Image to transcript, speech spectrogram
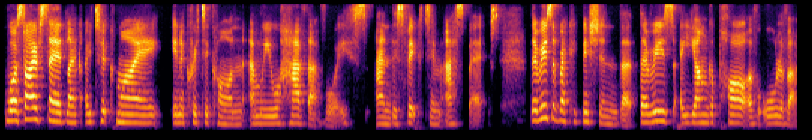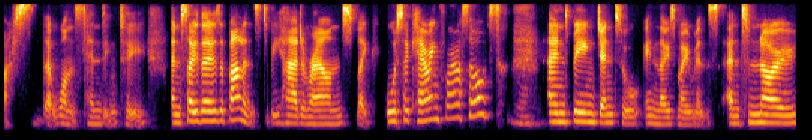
whilst I've said, like, I took my inner critic on and we all have that voice and this victim aspect, there is a recognition that there is a younger part of all of us that wants tending to. And so there's a balance to be had around, like, also caring for ourselves yeah. and being gentle in those moments and to know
